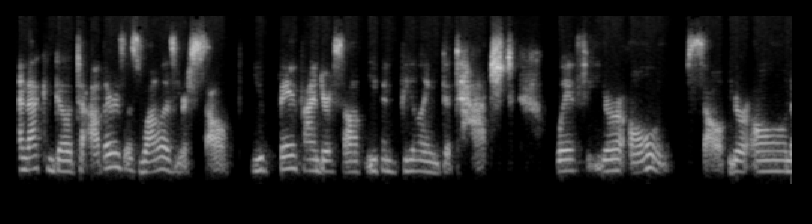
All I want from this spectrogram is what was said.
And that can go to others as well as yourself. You may find yourself even feeling detached with your own self, your own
